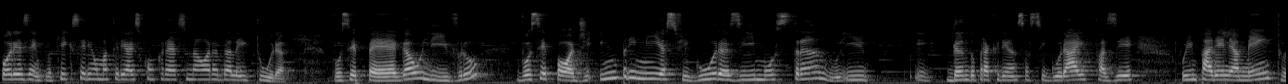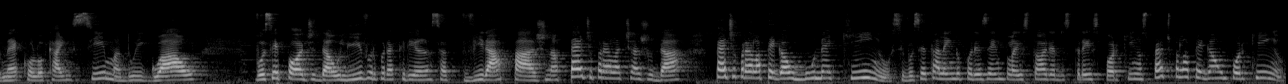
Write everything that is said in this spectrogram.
por exemplo, o que, que seriam materiais concretos na hora da leitura? Você pega o livro, você pode imprimir as figuras e ir mostrando e dando para a criança segurar e fazer o emparelhamento, né, colocar em cima do igual. Você pode dar o livro para a criança virar a página, pede para ela te ajudar, pede para ela pegar o bonequinho. Se você está lendo, por exemplo, a história dos três porquinhos, pede para ela pegar um porquinho.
